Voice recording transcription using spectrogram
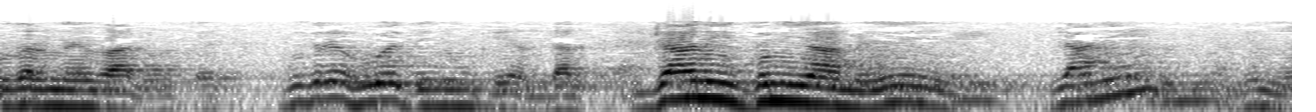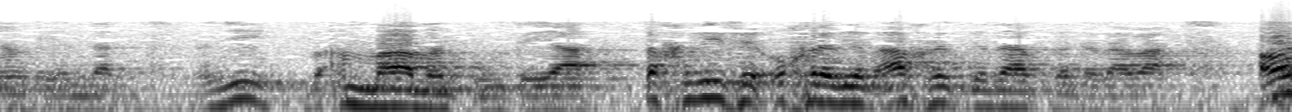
گزرنے والوں سے گزرے ہوئے دنوں کے اندر، جانی دنیا میں۔ یعنی دنیا کے اندر۔ ہاں جی؟ اما من اوتیا تخویف اخروی اب آخرت کے کا ڈراوا اور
